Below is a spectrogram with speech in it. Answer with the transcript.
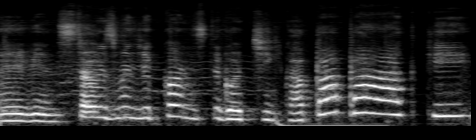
Y, Więc to już będzie koniec tego odcinka. Pa, patki!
